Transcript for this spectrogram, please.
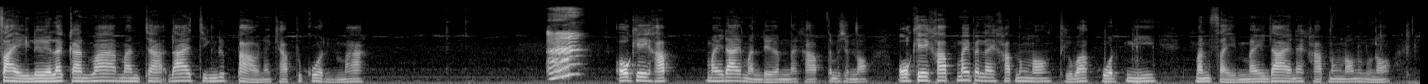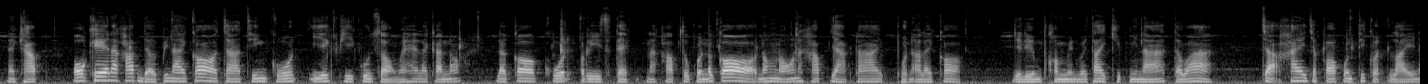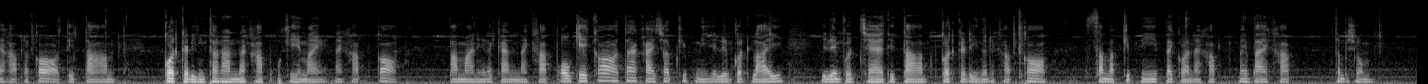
ใส่เลยละกันว่ามันจะได้จริงหรือเปล่านะครับ ทุกคนมาโอเคครับ ไม่ได้เหมือนเดิมนะครับท่านผู้ชมเนาะโอเคครับ ไม่เป็นไรครับน้องๆ ถือว่าโค้ดนี้มันใส่ไม่ได้นะครับน้องๆหนูๆเนาะนะครับโอเคนะครับ เดี๋ยวพี่นายก็จะทิ้งโค้ด exp คูณ 2 ไว้ให้ละกันเนาะแล้วก็โค้ด restack นะครับทุกคนแล้วก็น้องๆนะครับ อยากได้ผลอะไรก็ อย่าลืมคอมเมนต์ไว้ใต้คลิปนี้นะ แต่ว่าจะให้เฉพาะคนที่กดไลค์นะครับ แล้วก็ติดตามกดกระดิ่งเท่านั้นนะครับ โอเคไหมนะครับ ก็ประมาณนี้แล้วกันนะครับ โอเค ก็ถ้าใครชอบคลิปนี้อย่าลืมกดไลค์ อย่าลืมกดแชร์ ติดตาม กดกระดิ่งด้วยนะครับ ก็สำหรับคลิปนี้ไปก่อนนะครับบ๊ายบายครับท่านผู้ชม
